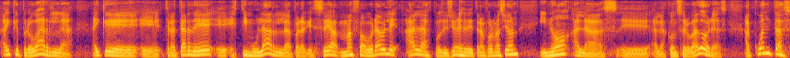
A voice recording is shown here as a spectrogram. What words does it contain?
hay que probarla, hay que tratar de estimularla para que sea más favorable a las posiciones de transformación y no a las, a las conservadoras. ¿A cuántas,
